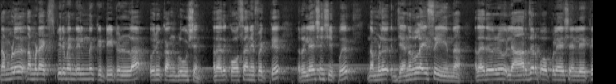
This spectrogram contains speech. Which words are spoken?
നമ്മൾ നമ്മുടെ എക്സ്പെരിമെന്റിൽ നിന്ന് കിട്ടിയിട്ടുള്ള ഒരു കൺക്ലൂഷൻ അതായത് കോസ് ആൻഡ് എഫക്റ്റ് റിലേഷൻഷിപ്പ് നമ്മൾ ജനറലൈസ് ചെയ്യുന്ന അതായത് ഒരു ലാർജർ പോപ്പുലേഷനിലേക്ക്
